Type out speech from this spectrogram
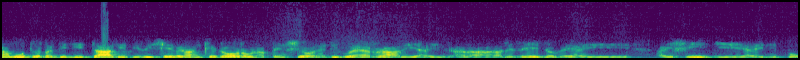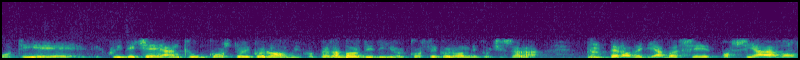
avuto la dignità di, di, ricevere anche loro una pensione di guerra ai, alla, alle vedove, ai, ai figli, ai nipoti e quindi c'è anche un costo economico, per l'amor di Dio il costo economico ci sarà, però vediamo se possiamo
